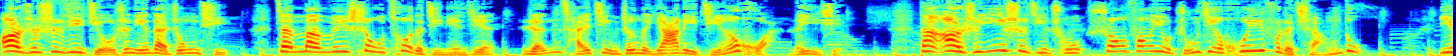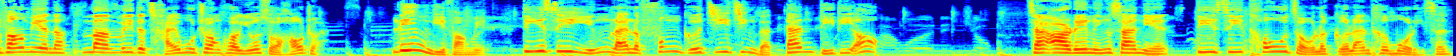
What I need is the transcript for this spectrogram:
二十世纪九十年代中期，在漫威受挫的几年间，人才竞争的压力减缓了一些。但二十一世纪初，双方又逐渐恢复了强度。一方面呢，漫威的财务状况有所好转；另一方面，DC 迎来了风格激进的丹·迪迪奥。在二零零三年，DC 偷走了格兰特·莫里森。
